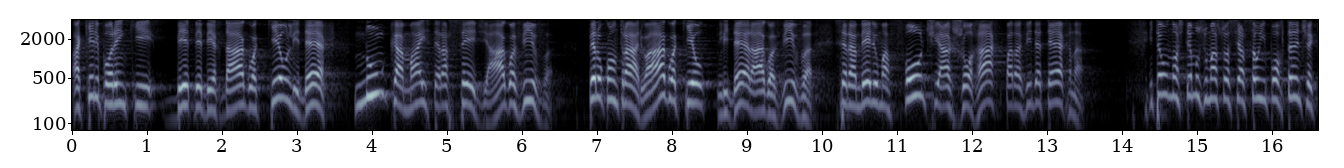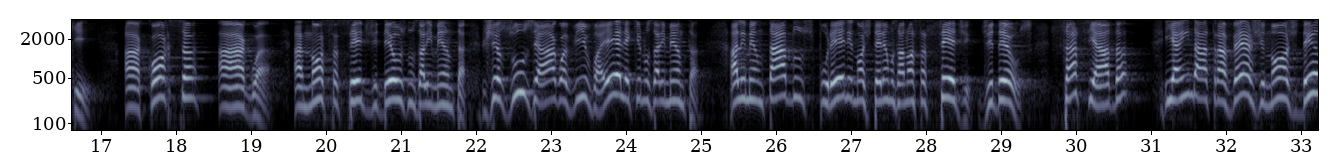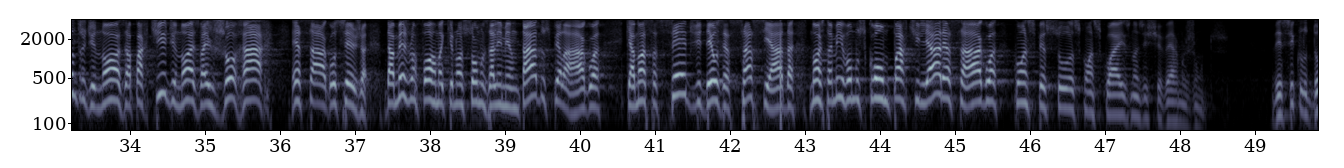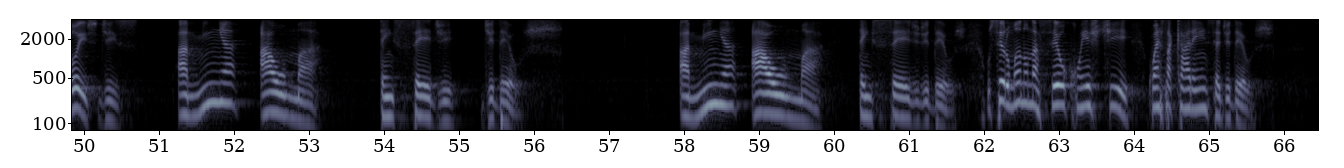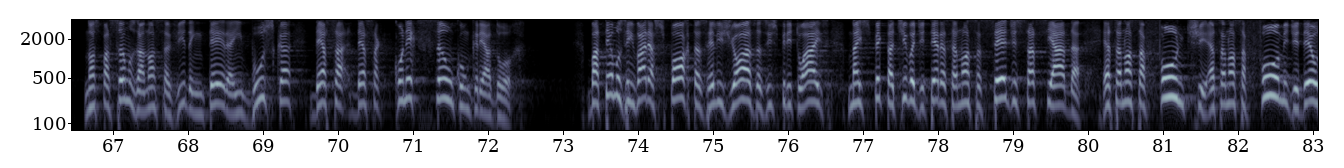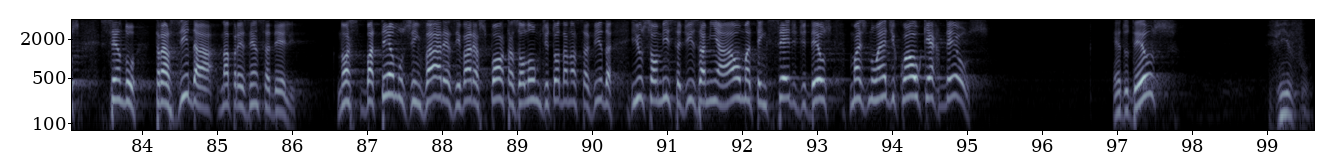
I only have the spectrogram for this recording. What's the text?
aquele, porém, que beber da água que eu lhe der, nunca mais terá sede, a água viva. Pelo contrário, a água que eu lhe der, a água viva, será nele uma fonte a jorrar para a vida eterna. Então, nós temos uma associação importante aqui. A corça, a água. A nossa sede de Deus nos alimenta. Jesus é a água viva, Ele é que nos alimenta. Alimentados por Ele, nós teremos a nossa sede de Deus saciada, e ainda através de nós, dentro de nós, a partir de nós, vai jorrar essa água. Ou seja, da mesma forma que nós somos alimentados pela água, que a nossa sede de Deus é saciada, nós também vamos compartilhar essa água com as pessoas com as quais nós estivermos juntos. Versículo 2 diz: A minha alma tem sede de Deus. A minha alma tem sede de Deus. O ser humano nasceu com este com essa carência de Deus. Nós passamos a nossa vida inteira em busca dessa, dessa conexão com o Criador. Batemos em várias portas religiosas e espirituais na expectativa de ter essa nossa sede saciada, essa nossa fonte, essa nossa fome de Deus sendo trazida na presença dEle. Nós batemos em várias e várias portas ao longo de toda a nossa vida, e o salmista diz: A minha alma tem sede de Deus, mas não é de qualquer Deus é do Deus vivo.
